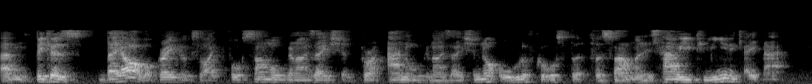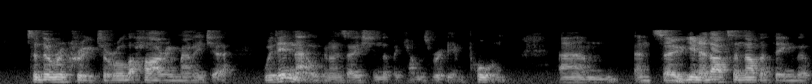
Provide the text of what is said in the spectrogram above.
um, because they are what great looks like for some organization, for an organization, not all, of course, but for some. And it's how you communicate that to the recruiter or the hiring manager within that organization that becomes really important. Um, and so, you know, that's another thing that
